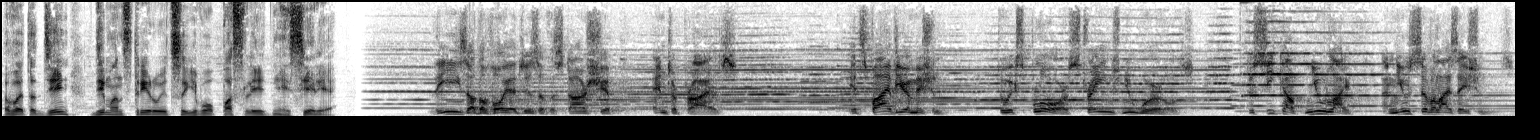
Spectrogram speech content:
В этот день демонстрируется его последняя серия. These are the voyages of the starship Enterprise. Its five-year mission to explore strange new worlds, to seek out new life and new civilizations –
